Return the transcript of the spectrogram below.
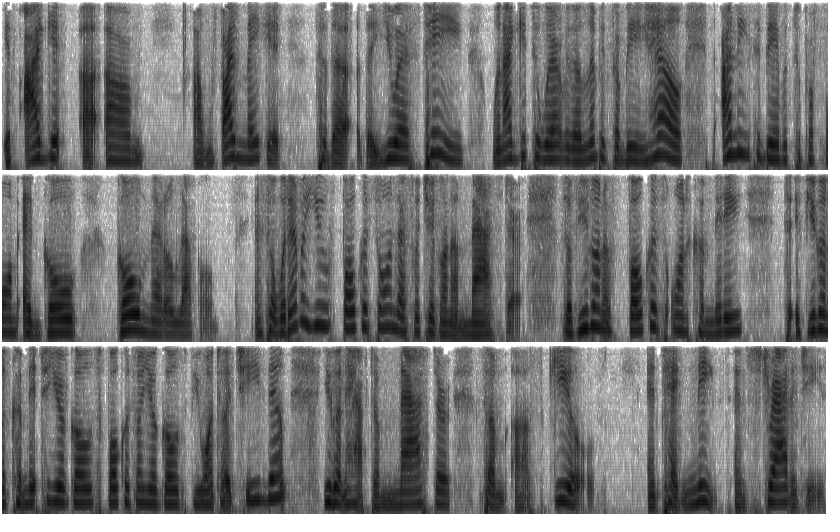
if I get, uh, um, uh, if I make it to the the U.S. team, when I get to wherever the Olympics are being held, I need to be able to perform at gold gold medal level. And so whatever you focus on, that's what you're going to master. So if you're going to focus on committing, to, if you're going to commit to your goals, focus on your goals. If you want to achieve them, you're going to have to master some uh, skills and techniques and strategies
